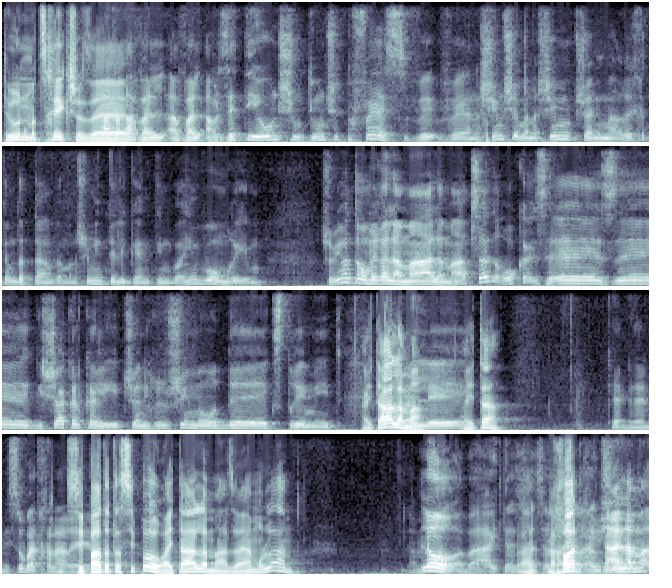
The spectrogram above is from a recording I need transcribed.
טיעון מצחיק, שזה... אבל, אבל, אבל, אבל זה טיעון שהוא טיעון שתופס, ו, ואנשים שהם אנשים שאני מעריך את עמדתם, והם אנשים אינטליגנטים, באים ואומרים, עכשיו אם אתה אומר הלאמה, הלאמה, בסדר, אוקיי, זה, זה גישה כלכלית שאני חושב שהיא מאוד uh, אקסטרימית. הייתה הלאמה, uh, הייתה. כן, ניסו בהתחלה. סיפרת את הסיפור, הייתה הלאמה, זה היה מולאם. לא, אה, נכון. הייתה העלמה,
